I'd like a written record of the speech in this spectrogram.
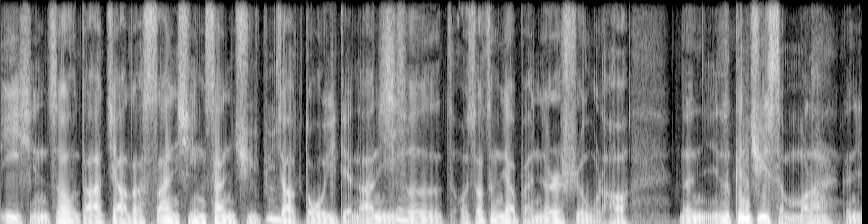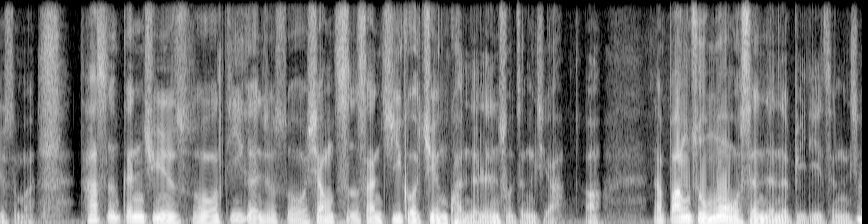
疫情之后大家的善心善举比较多一点啊，你说我说增加百分之二十五了哈，那你是根据什么呢？根据什么？它是根据说第一个就是说向慈善机构捐款的人数增加啊。那帮助陌生人的比例增加，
